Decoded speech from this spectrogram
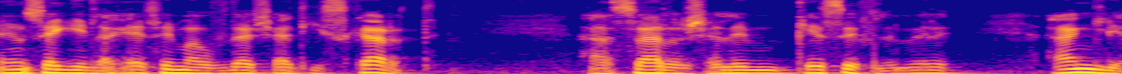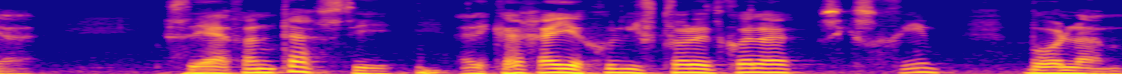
אני רוצה להגיד לך, עצם העובדה שאת הזכרת, ההצעה לשלם כסף למלך אנגליה, זה היה פנטסטי. הרי ככה יכול לפתור את כל הסכסוכים בעולם,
